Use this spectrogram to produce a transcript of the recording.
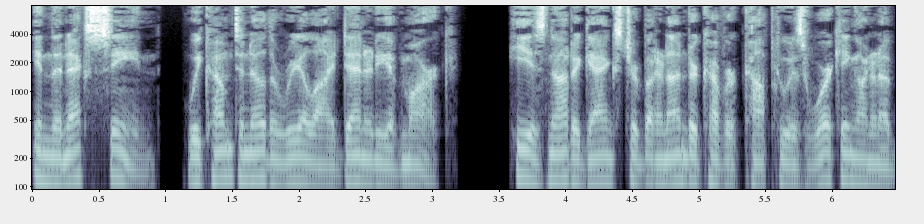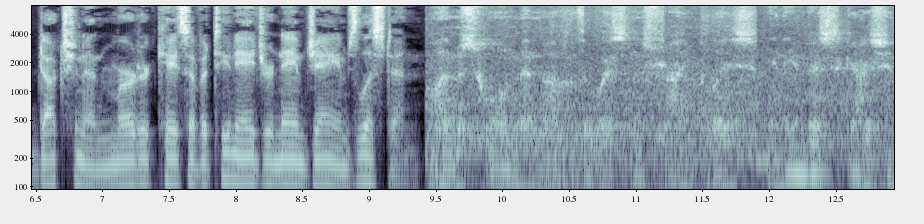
In the next scene, we come to know the real identity of Mark. He is not a gangster but an undercover cop who is working on an abduction and murder case of a teenager named James Liston. I'm a sworn member of the Western Australian Police in the investigation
